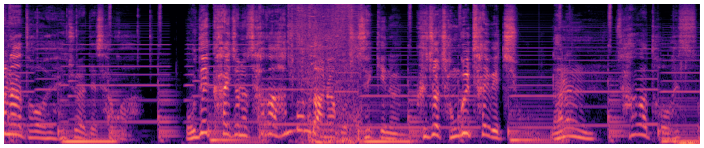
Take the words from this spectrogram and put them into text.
얼마나 더 해줘야 돼 사과. 모데카이저는 사과 한 번도 안 하고 저 새끼는 그저 정글 차이 외치고 나는 사과 더 했어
